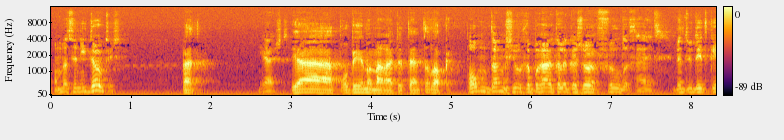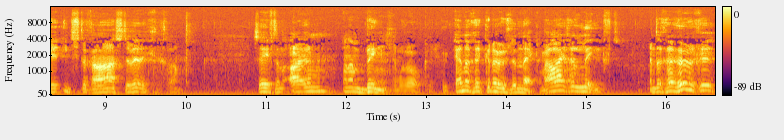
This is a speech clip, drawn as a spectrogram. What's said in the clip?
Omdat ze niet dood is. Wat? Juist. Ja, probeer me maar uit de tent te lokken. Ondanks uw gebruikelijke zorgvuldigheid... bent u dit keer iets te gehaast te werk gegaan. Ze heeft een arm en een been gebroken. En een gekneusde nek. Maar ze leeft. En de geheugen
